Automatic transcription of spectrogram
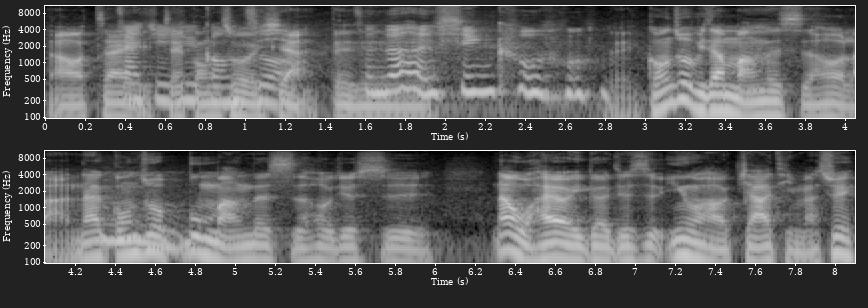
然后再再，工作。一下。对，真的很辛苦。对，工作比较忙的时候啦，那工作不忙的时候，就是、嗯、那我还有一个，就是因为我还有家庭嘛，所以。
